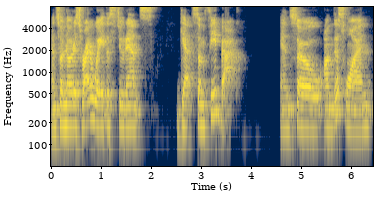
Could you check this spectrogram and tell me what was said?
And so notice right away the students get some feedback. And so on this one,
